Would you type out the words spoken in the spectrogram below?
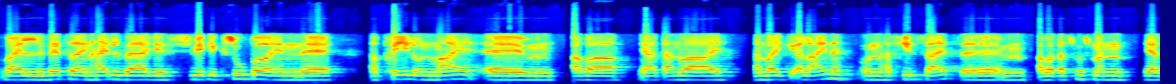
weil Wetter in Heidelberg ist wirklich super in äh, April und Mai. Ähm, aber ja, dann war ich, dann war ich alleine und hat viel Zeit. Ähm, aber das muss man ja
